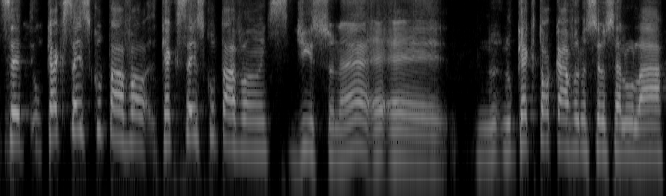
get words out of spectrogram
cê, o que é que você escutava? O que é que você escutava antes disso, né? É, é, no, no, que é que tocava no seu celular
